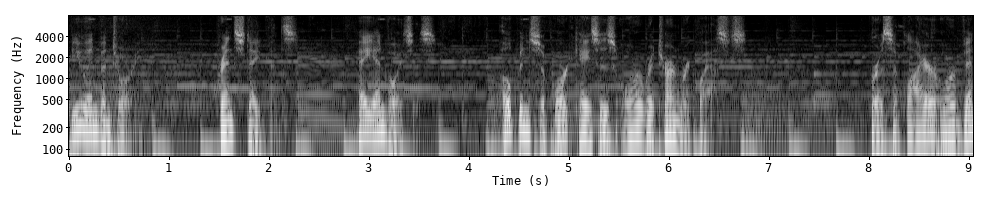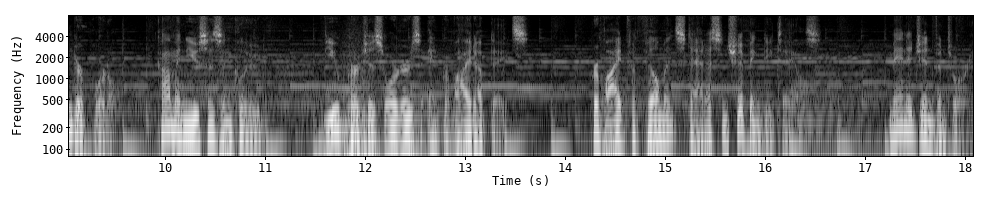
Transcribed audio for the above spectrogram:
View inventory print statements, pay invoices, open support cases or return requests. For a supplier or vendor portal, common uses include view purchase orders and provide updates, provide fulfillment status and shipping details, manage inventory,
